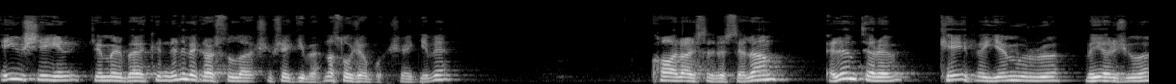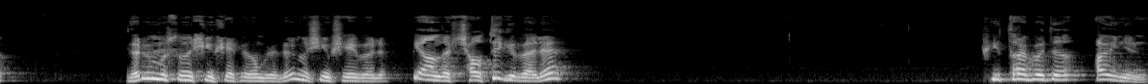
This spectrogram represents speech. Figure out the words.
Ey şeyin kemer belki ne demek Resulullah şimşek gibi? Nasıl olacak bu şey gibi? Kâle aleyhissalatü vesselam Elem terev keyfe yemürrü ve yercu Görmüyor musunuz şimşek peygamberi? Görmüyor musunuz şimşeği böyle? Bir anda çaltı gibi böyle fi tarbede aynen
